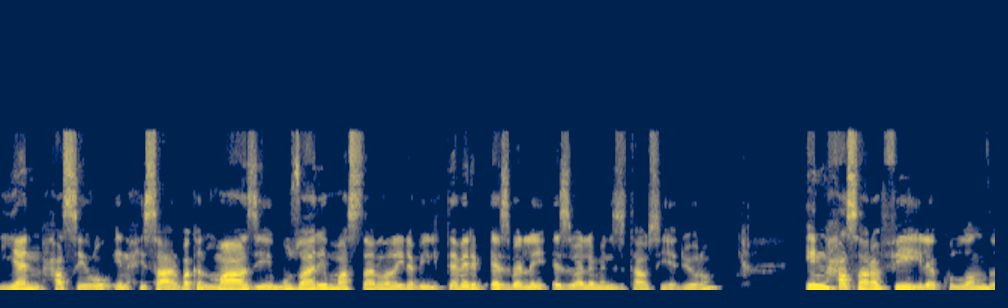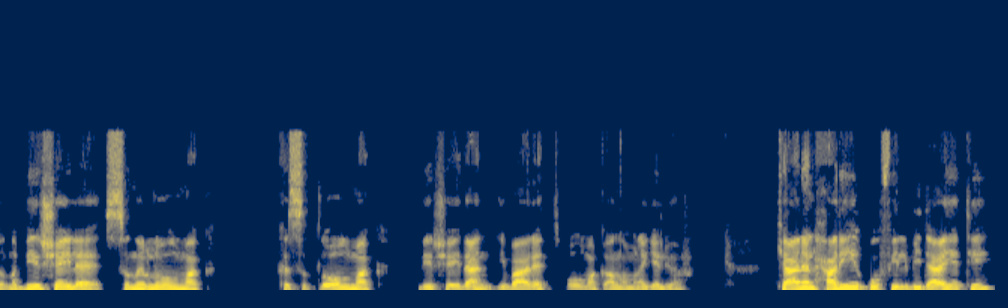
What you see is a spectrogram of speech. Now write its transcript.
yenhasiru inhisar. Bakın mazi, muzari mastarlarıyla birlikte verip ezberley ezberlemenizi tavsiye ediyorum. İnhasara fi ile kullanıldığında bir şeyle sınırlı olmak, kısıtlı olmak, bir şeyden ibaret olmak anlamına geliyor. Kânel hariku fil bidayeti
